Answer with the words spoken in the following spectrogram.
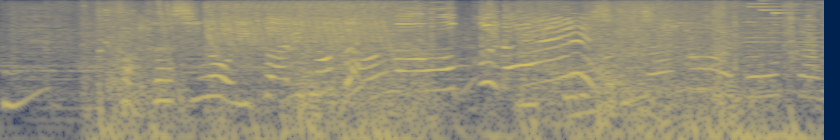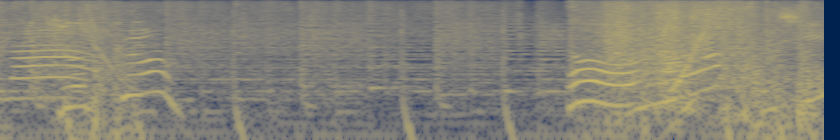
私の怒りの弾丸をくらえそんなのはどうかなロッどう欲しい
